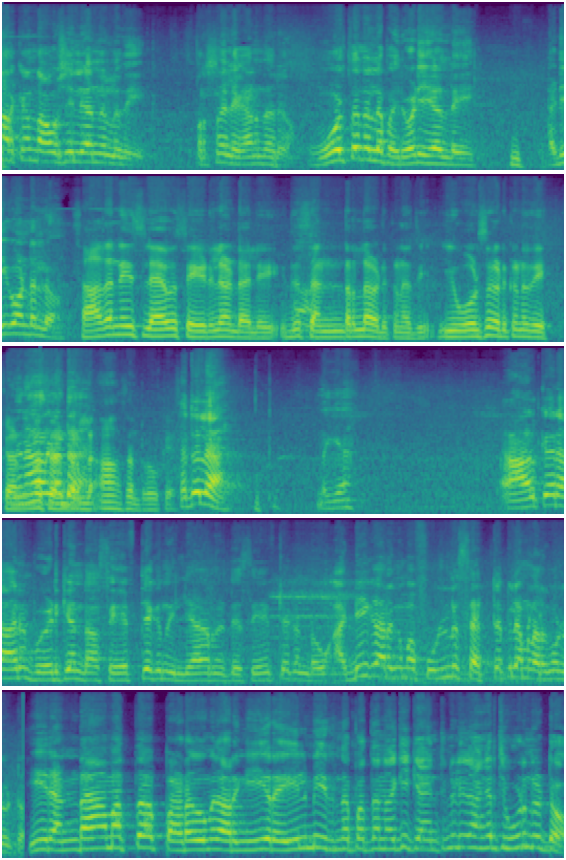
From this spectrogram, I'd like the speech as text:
നടക്കേണ്ട ആവശ്യമില്ല എന്നുള്ളത്. പ്രശ്നമില്ല. കാരണം എന്താ പറയുക മുകളിൽ തന്നെയല്ലേ പരിപാടി ചെയ്യാനുള്ളേ അടി കൊണ്ടല്ലോ സാധാരണ ഈ സ്ലാബ് സൈഡിലുണ്ടല്ലേ ഇത് സെന്ററിലാണ് എടുക്കണത്. ഈ വോൾസ് എടുക്കണത് സെന്ററിൽ ആ സെന്റർ ഓക്കെ ആൾക്കാർ ആരും പേടിക്കണ്ട സേഫ്റ്റി ഒക്കെ ഇല്ല പറഞ്ഞിട്ട് സേഫ്റ്റി ഒക്കെ ഉണ്ടാവും. അടി ഇറങ്ങുമ്പോൾ ഫുള്ള് സെറ്റപ്പിൽ നമ്മൾ ഇറങ്ങുള്ളൂ കേട്ടോ ഈ രണ്ടാമത്തെ പടവുമിൽ ഇറങ്ങി ഈ റെയിൽമേ ഇരുന്നപ്പോൾ തന്നെ ക്യാന്റീനിൽ അങ്ങനെ ചൂടുണ്ട് കേട്ടോ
